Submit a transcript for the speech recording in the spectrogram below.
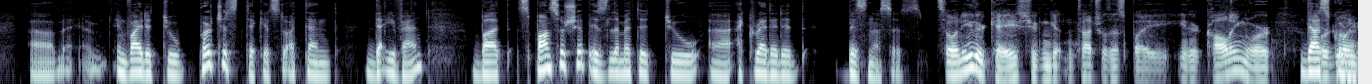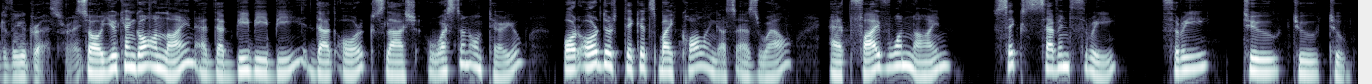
invited to purchase tickets to attend the event, but sponsorship is limited to uh, accredited businesses. So in either case, you can get in touch with us by either calling or, That's or going correct. to the address, right? So you can go online at the bbb.org slash Western Ontario or order tickets by calling us as well at 519 673 3222.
